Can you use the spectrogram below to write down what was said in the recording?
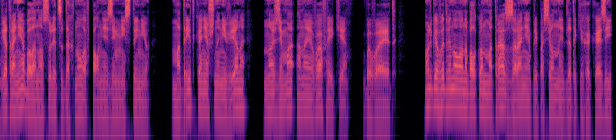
Ветра не было, но с улицы дохнуло вполне зимней стынью. Мадрид, конечно, не Вена, но зима она и в Африке. Бывает. Ольга выдвинула на балкон матрас, заранее припасенный для таких оказий,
